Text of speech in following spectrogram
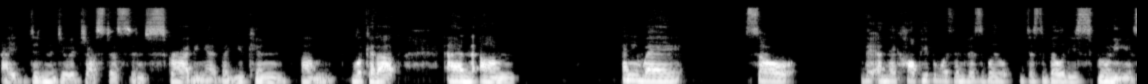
I didn't do it justice in describing it, but you can um, look it up. And um, anyway, so they and they call people with invisible disabilities spoonies.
